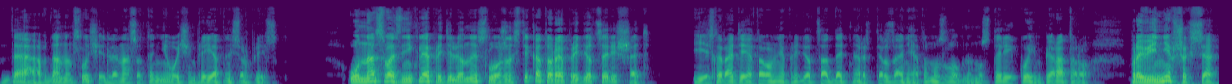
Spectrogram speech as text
Да, в данном случае для нас это не очень приятный сюрприз. У нас возникли определенные сложности, которые придется решать. И если ради этого мне придется отдать на растерзание этому злобному старику-императору провинившихся,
